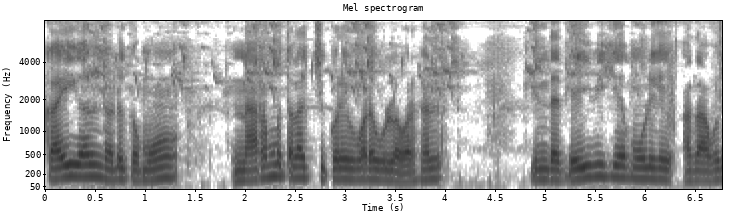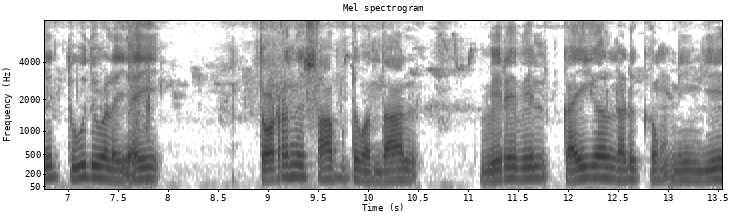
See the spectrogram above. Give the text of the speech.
கைகள் நடுக்கமோ நரம்பு தளர்ச்சி குறைபாடு உள்ளவர்கள் இந்த தெய்வீக மூலிகை அதாவது தூதுவளையை தொடர்ந்து சாப்பிட்டு வந்தால் விரைவில் கைகால் நடுக்கம் நீங்கி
